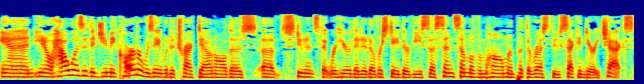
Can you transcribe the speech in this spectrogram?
And, you know, how was it that Jimmy Carter was able to track down all those uh, students that were here that had overstayed their visa, send some of them home and put the rest through secondary checks?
